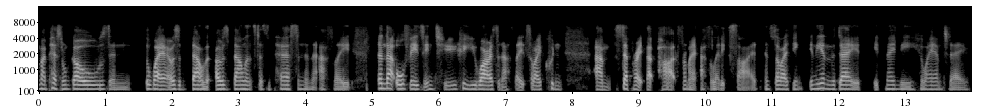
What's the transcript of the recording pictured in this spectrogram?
my personal goals and the way I was a bal- I was balanced as a person and an athlete, and that all feeds into who you are as an athlete. So I couldn't um, separate that part from my athletic side. And so I think in the end of the day, it, it made me who I am today.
